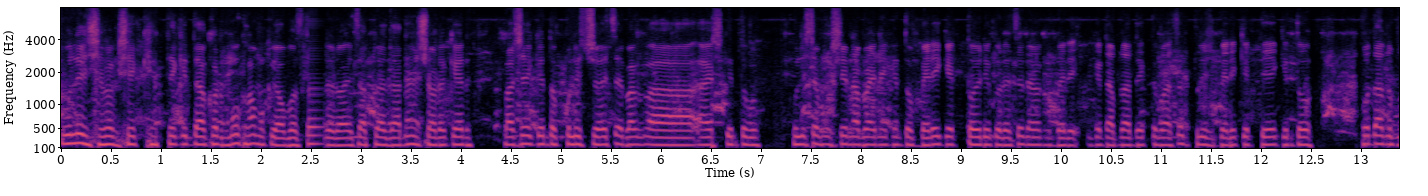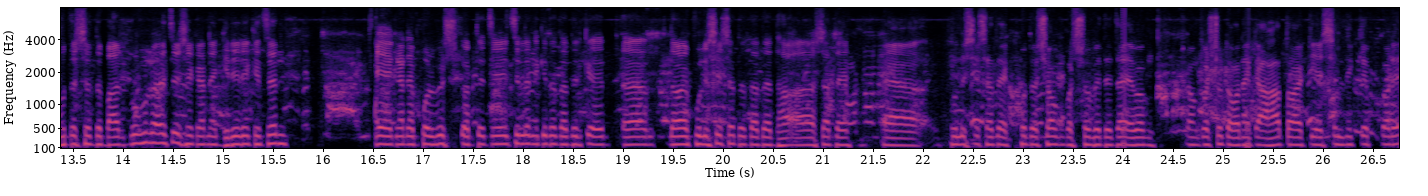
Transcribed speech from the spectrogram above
পুলিশ এবং শিক্ষার্থী কিন্তু এখন মুখোমুখি অবস্থানে রয়েছে। আপনারা জানেন সড়কের পাশে কিন্তু পুলিশ রয়েছে এবং কিন্তু পুলিশ এবং সেনাবাহিনী কিন্তু ব্যারিকেড তৈরি করেছেন এবং ব্যারিকেড আপনারা দেখতে পাচ্ছেন, পুলিশ ব্যারিকেড দিয়ে কিন্তু প্রধান উপদেষ্টার যে বাসভবন রয়েছে, সেখানে ঘিরে রেখেছেন। এখানে প্রবেশ করতে চেয়েছিলেন কিন্তু তাদেরকে পুলিশের সাথে তাদের সাথে পুলিশের সাথে এক সংঘর্ষ বেঁধে যায় এবং সংঘর্ষটা অনেকে আহত হয়। টিএসএল নিক্ষেপ করে।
